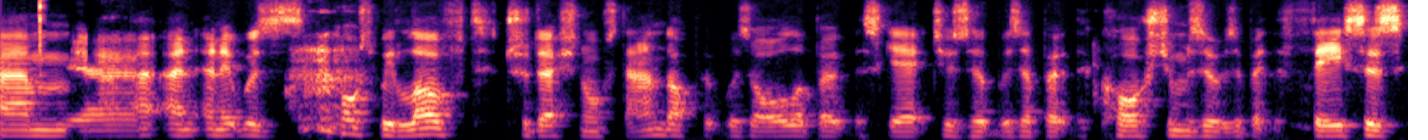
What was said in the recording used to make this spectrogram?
Um, yeah. and, and it was, of course, we loved traditional stand up. It was all about the sketches, it was about the costumes, it was about the faces.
